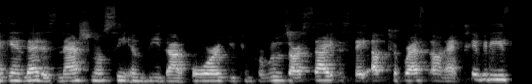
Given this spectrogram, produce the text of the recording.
Again, that is nationalcmv.org. You can peruse our site to stay up to breast on activities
